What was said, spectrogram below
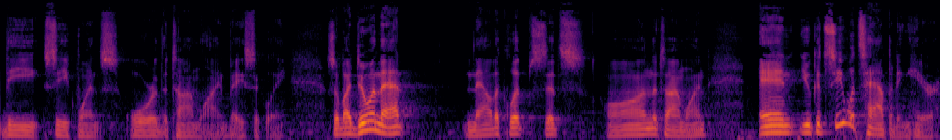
the sequence or the timeline, basically. So by doing that, now the clip sits on the timeline. And you could see what's happening here.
